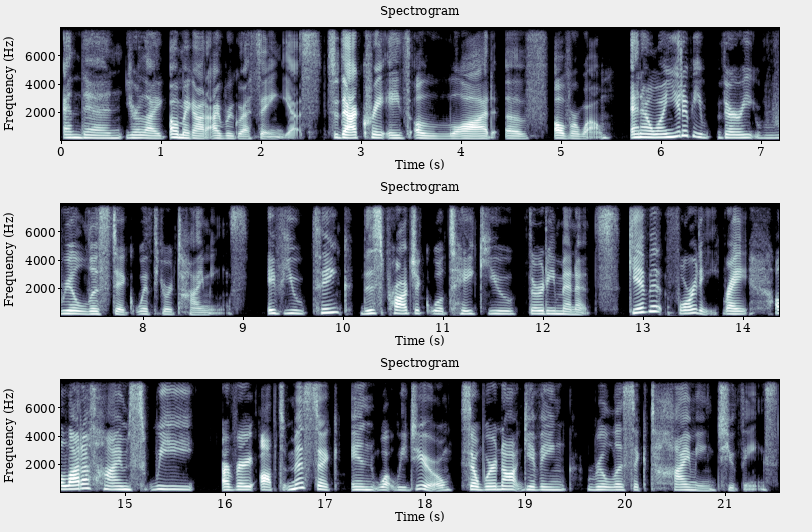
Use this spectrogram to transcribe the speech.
and then you're like, oh my God, I regret saying yes. So that creates a lot of overwhelm. And I want you to be very realistic with your timings. If you think this project will take you 30 minutes, give it 40, right? A lot of times we are very optimistic in what we do. So we're not giving realistic timing to things.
